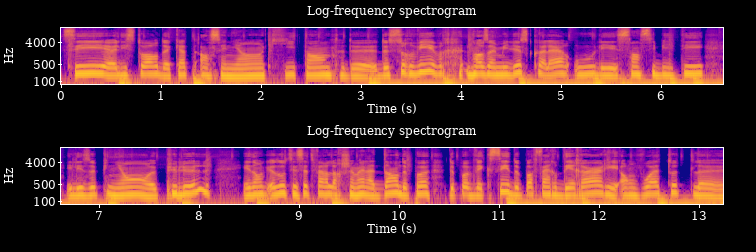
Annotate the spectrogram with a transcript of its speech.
c'est euh, l'histoire de quatre enseignants qui tentent de, de survivre dans un milieu scolaire où les sensibilités et les opinions euh, pullulent. Et donc eux autres essaient de faire leur chemin là-dedans, de pas de pas vexer, de pas faire d'erreurs. Et on voit toute le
